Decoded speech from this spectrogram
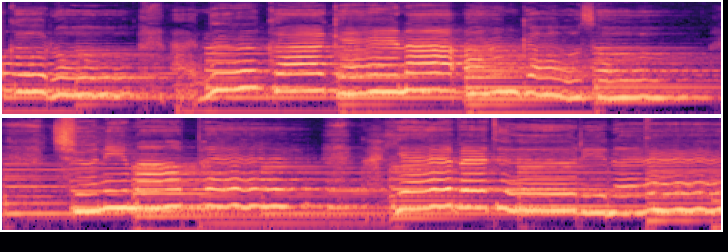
속으로 아늑하게 나안겨서 주님 앞에 나 예배 드리네.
